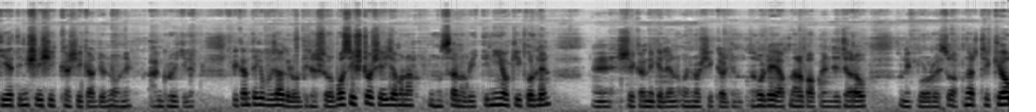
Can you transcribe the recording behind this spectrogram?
গিয়ে তিনি সেই শিক্ষা শেখার জন্য অনেক আগ্রহী ছিলেন। এখান থেকে বোঝা গেল যে সর্বশ্রেষ্ঠ সেই জামানার মুসা নবী, তিনিও কী করলেন? সেখানে গেলেন অন্য শিক্ষার জন্য। তাহলে আপনারা পাবেন যে যারাও অনেক বড় রয়েছে, আপনার থেকেও,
